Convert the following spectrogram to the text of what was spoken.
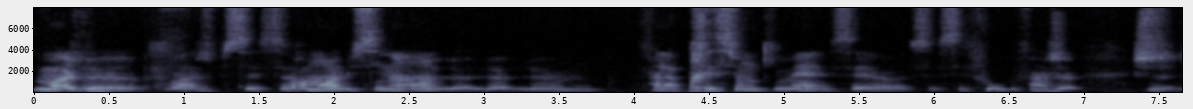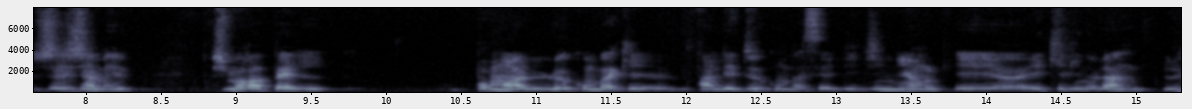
Moi, je, enfin, je- c'est c'est vraiment hallucinant. Le, le, le- enfin, la pression qu'il met, c'est euh, c'est- c'est fou. Enfin, je je- j'ai jamais. Je me rappelle, pour moi, le combat qui est. Enfin, les deux combats, c'est Li Jingliang et, euh, et Kevin Holland. Le,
